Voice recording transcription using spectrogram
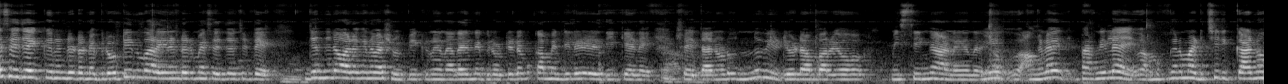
മെസ്സേജ് അയക്കുന്നുണ്ട് കേട്ടോ നെബിലോട്ടി എന്ന് പറയുന്നുണ്ട് ഒരു മെസ്സേജ് വെച്ചിട്ടേ ഇതെന്തിനാ ഓരോ ഇങ്ങനെ വിഷമിപ്പിക്കണെന്ന് അതായത് നെബിലോട്ടിയുടെ കമന്റിൽ എഴുതിയിരിക്കണേ ഷെയ്ത്താനോട് ഒന്ന് വീഡിയോ ഇടാൻ പറയോ? മിസ്സിങ് ആണ്. ഈ അങ്ങനെ പറഞ്ഞില്ലേ? നമുക്കിങ്ങനെ മടിച്ചിരിക്കാനോ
